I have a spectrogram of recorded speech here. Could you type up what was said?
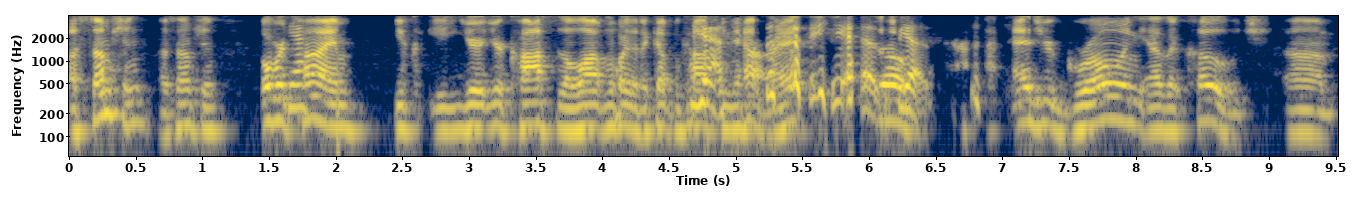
assumption assumption over Yeah. time you your your cost is a lot more than a cup of coffee now, right? yes, So- yes. as you're growing as a coach, um,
